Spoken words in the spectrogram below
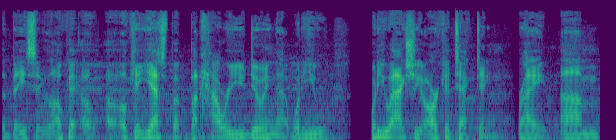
the basic. Okay, oh, okay, yes, but but how are you doing that? What are you what are you actually architecting? Right? Um,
